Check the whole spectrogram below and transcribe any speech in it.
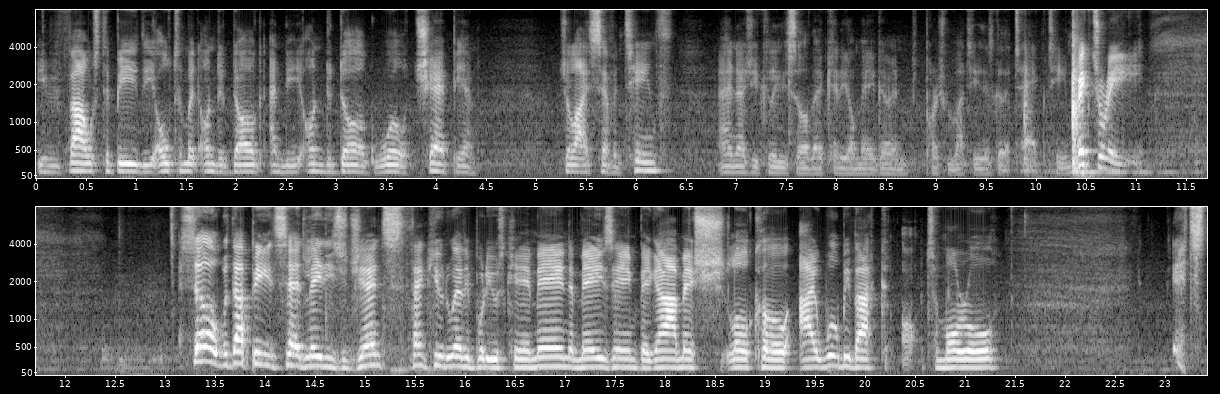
He vows to be the ultimate underdog and the underdog world champion July 17th. And as you clearly saw there, Kenny Omega and Punishment Martinez got a tag team victory. So, with that being said, ladies and gents, thank you to everybody who's came in. Amazing, Big Amish, Loco. I will be back uh, tomorrow. It's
